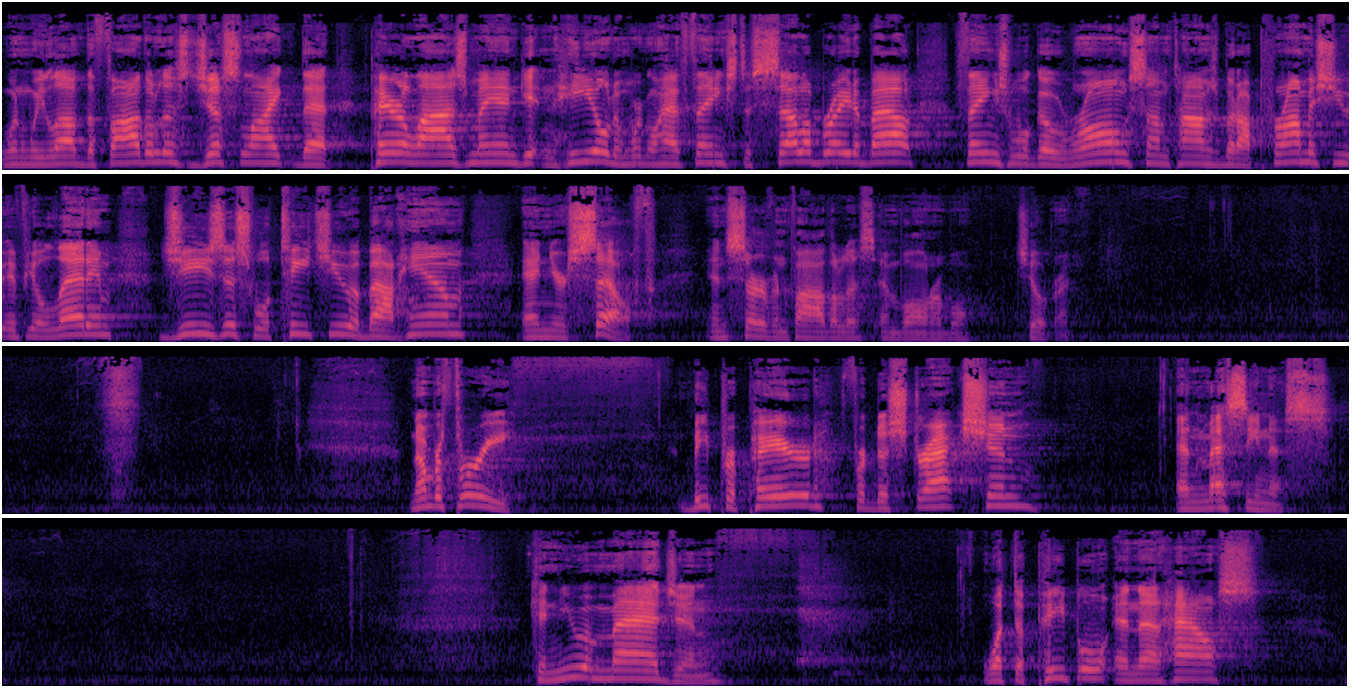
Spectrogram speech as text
when we love the fatherless, just like that paralyzed man getting healed, and we're going to have things to celebrate about. Things will go wrong sometimes, but I promise you, if you'll let Him, Jesus will teach you about Him and yourself in serving fatherless and vulnerable children. Number three, be prepared for distraction and messiness. Can you imagine what the people in that house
